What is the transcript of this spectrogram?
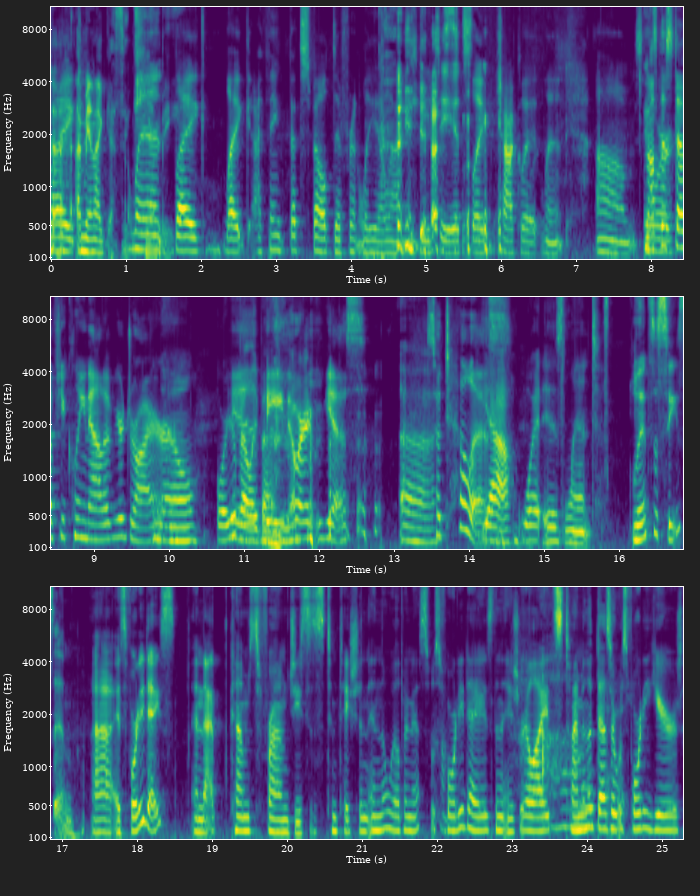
like i mean i guess it can be like like I think that's spelled differently L I N D Yes. It's like chocolate lint. Um it's not the stuff you clean out of your dryer. No. Or your Yeah, belly button. or yes. so tell us. Yeah. What is Lent? Lent's a season. Uh, it's 40 days, and that comes from Jesus' temptation in the wilderness was 40 days, and the Israelites' time in the desert was 40 years.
